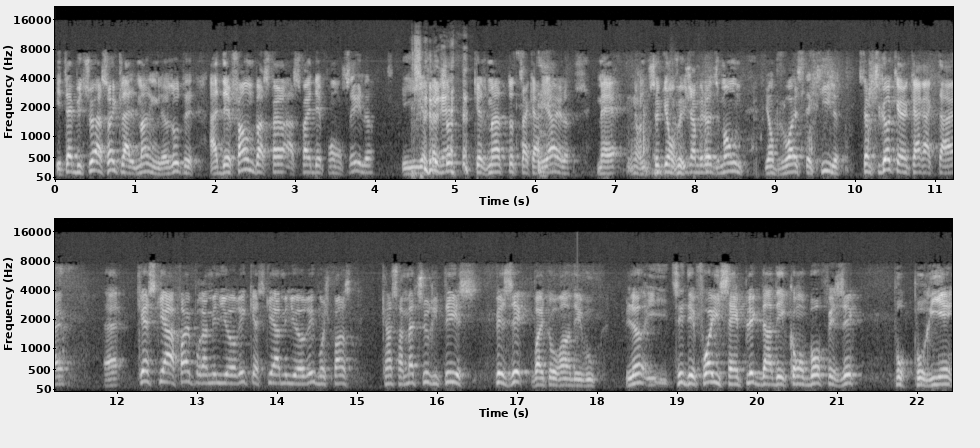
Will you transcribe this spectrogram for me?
il est habitué à ça avec l'Allemagne. Les autres, à défendre, à se faire, à se faire défoncer. Là. Il a fait ça quasiment toute sa carrière. Mais ceux qui ont vu jamais là du monde, ils ont pu voir c'était qui. C'est un petit gars qui a un caractère. Euh, qu'est-ce qu'il y a à faire pour améliorer? Qu'est-ce qu'il y a à améliorer? Moi, je pense quand sa maturité physique va être au rendez-vous. Là, tu sais, des fois, il s'implique dans des combats physiques pour, pour rien.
